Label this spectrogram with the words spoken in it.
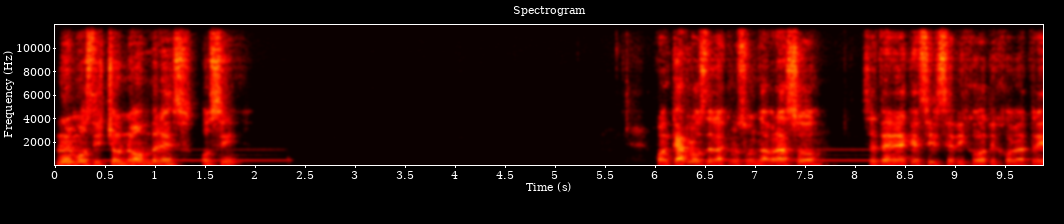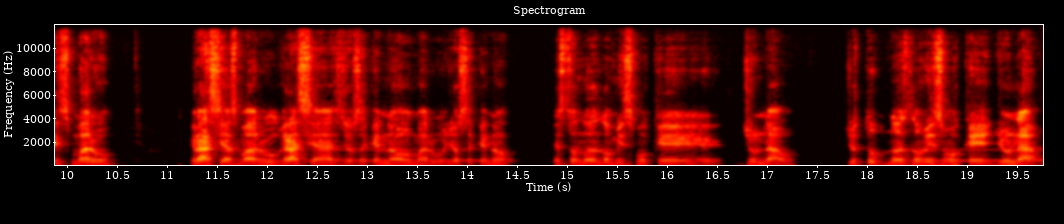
No hemos dicho nombres, ¿o sí? Juan Carlos de la Cruz, un abrazo. Se tenía que decir, se dijo, dijo Beatriz. Maru, gracias Maru, gracias. Yo sé que no, Maru, yo sé que no. Esto no es lo mismo que YouNow. YouTube no es lo mismo que YouNow.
